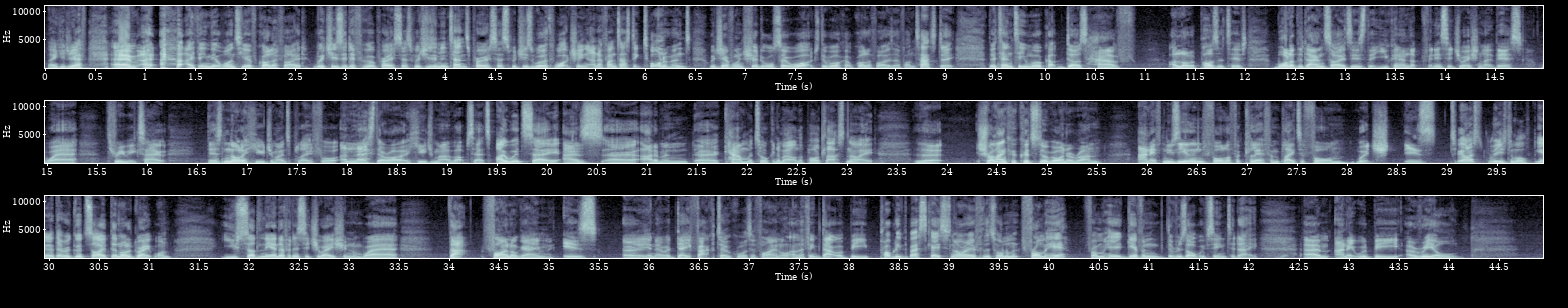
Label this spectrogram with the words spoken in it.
Thank you, Jeff. Um, I, I think that once you have qualified, which is a difficult process, which is an intense process, which is worth watching, and a fantastic tournament, which everyone should also watch, the World Cup qualifiers are fantastic. The 10 team World Cup does have a lot of positives. One of the downsides is that you can end up in a situation like this where three weeks out, there's not a huge amount to play for unless there are a huge amount of upsets. I would say, as uh, Adam and uh, Cam were talking about on the pod last night, that Sri Lanka could still go on a run. And if New Zealand fall off a cliff and play to form, which is, to be honest, reasonable, you know, they're a good side, they're not a great one, you suddenly end up in a situation where that final game is, uh, you know, a de facto quarter final. And I think that would be probably the best case scenario for the tournament from here, from here, given the result we've seen today. Um, and it would be a real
